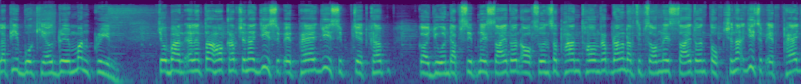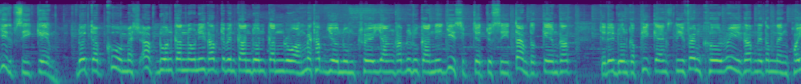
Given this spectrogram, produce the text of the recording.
และพี่บัวเขียวเดรมอนกรีน เจ้าบ้านแอตแลนตาฮอคครับชนะ 21 แพ้ 27 ครับ ก็อยู่อันดับ 10 ในสายตะวันออกส่วนสะพานทองครับรั้งอันดับ 12 ในสายตะวันตกชนะ 21 แพ้ 24 เกม โดยจับคู่แมชอัพดวลกันในวันนี้ครับ จะเป็นการดวลกันระหว่างแม่ทัพเยาวหนุ่มเทรยังครับฤดูกาลนี้ 27.4 แต้มต่อเกมครับ จะได้ดวลกับพี่แกงสตีเฟนเคอรี่ครับในตำแหน่งพอย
